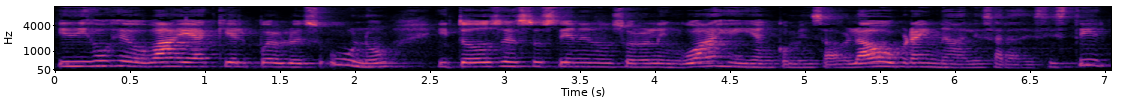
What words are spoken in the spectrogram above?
y dijo Jehová, he aquí el pueblo es uno, y todos estos tienen un solo lenguaje, y han comenzado la obra, y nada les hará desistir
